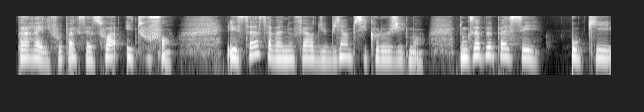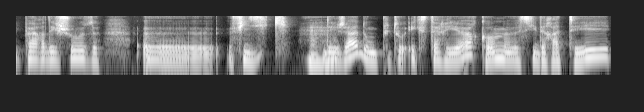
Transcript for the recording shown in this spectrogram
Pareil, il faut pas que ça soit étouffant. Et ça, ça va nous faire du bien psychologiquement. Donc ça peut passer, ok, par des choses euh, physiques, Mhm. déjà, donc plutôt extérieures, comme euh, s'hydrater,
